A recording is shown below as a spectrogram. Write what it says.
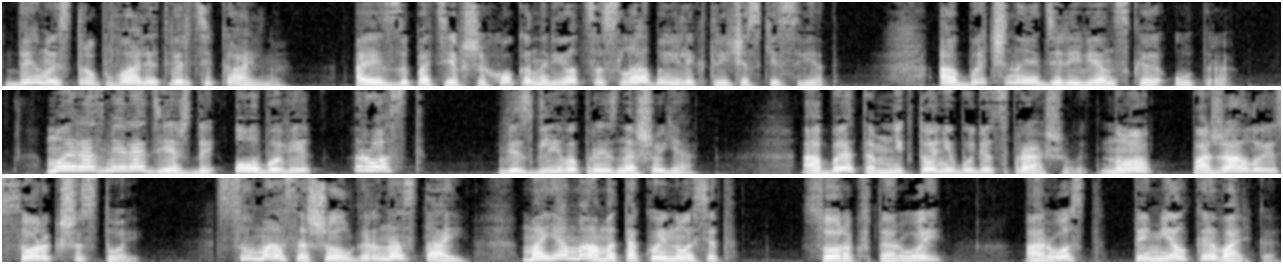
Дым из труб валит вертикально, а из запотевших окон льется слабый электрический свет. Обычное деревенское утро. «Мой размер одежды, обуви, рост!» — визгливо произношу я. Об этом никто не будет спрашивать, но, пожалуй, сорок шестой. С ума сошел, горностай. Моя мама такой носит. Сорок второй. А рост ты мелкая, Варька,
